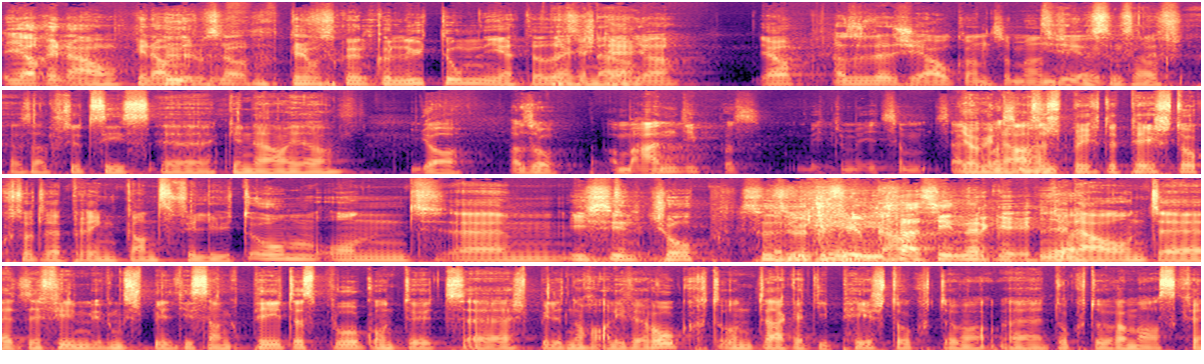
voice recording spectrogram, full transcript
Purge. Ja, genau, genau, der, was noch- der, was gehen, gehen Leute umnieten, oder? Ja, Das genau. der. Ja. Ja. Also das ist ja auch ganz am Ende das ist eigentlich. so Selbst- Selbstjustiz, äh, genau, ja. Ja, also am Ende, was mit dem jetzt am sagen, Ja, genau, also sprich der Pestdoktor, der bringt ganz viele Leute um und ähm, Ist sein Job, sonst würde der Film genau. keinen Sinn ergeben. Ja. Genau, und äh, der Film übrigens spielt in St. Petersburg und dort äh, spielen noch alle verrückt und tragen die Pest-Doktorenmaske.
